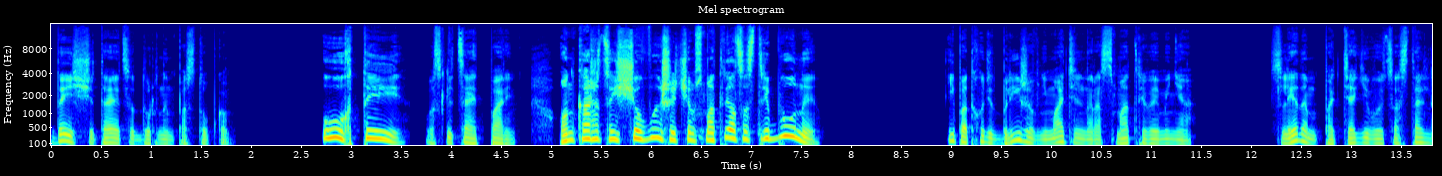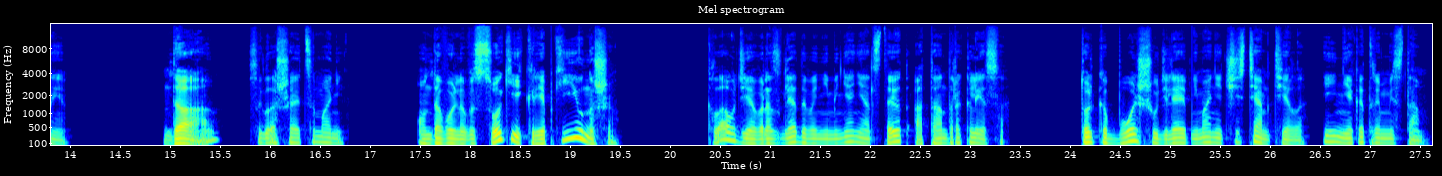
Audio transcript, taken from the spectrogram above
Да и считается дурным поступком. «Ух ты!» — восклицает парень. «Он кажется еще выше, чем смотрелся с трибуны!» И подходит ближе, внимательно рассматривая меня. Следом подтягиваются остальные. «Да», — соглашается Мани, — «он довольно высокий и крепкий юноша». Клаудия в разглядывании меня не отстает от Андра Клеса, только больше уделяет внимание частям тела и некоторым местам.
